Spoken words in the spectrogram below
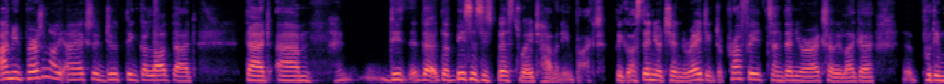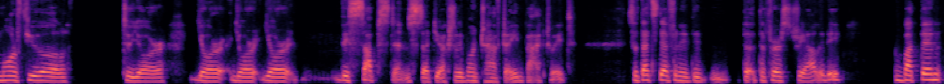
I mean, personally, I actually do think a lot that that um, the, the, the business is best way to have an impact because then you're generating the profits and then you're actually like a, putting more fuel to your your your your this substance that you actually want to have the impact with. So that's definitely the, the first reality. But then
